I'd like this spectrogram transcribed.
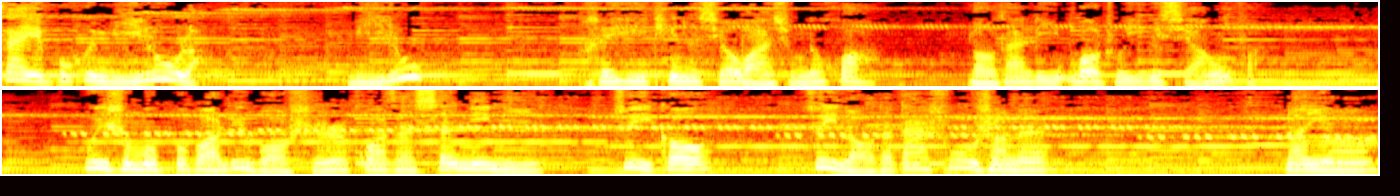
再也不会迷路了。”迷路？嘿嘿听了小浣熊的话，脑袋里冒出一个想法：为什么不把绿宝石挂在森林里最高？最老的大树上呢，那样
